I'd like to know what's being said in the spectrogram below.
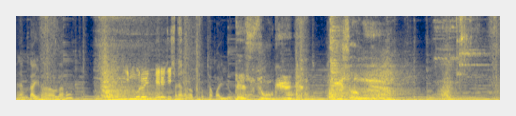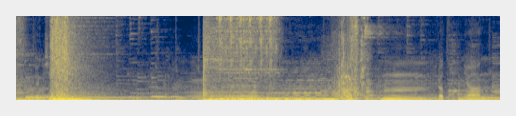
그냥 나이사 나올라나? 임무를 내려주십시오. 그냥 도착 완료 음 이렇다면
